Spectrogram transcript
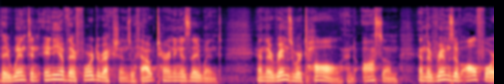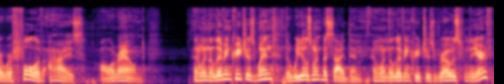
they went in any of their four directions without turning as they went. And their rims were tall and awesome, and the rims of all four were full of eyes all around. And when the living creatures went, the wheels went beside them. And when the living creatures rose from the earth,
